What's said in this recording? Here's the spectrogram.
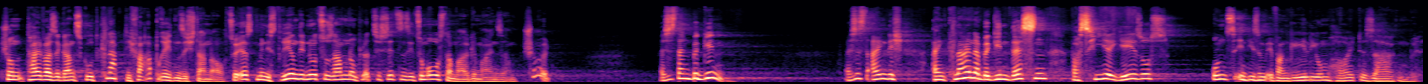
schon teilweise ganz gut klappt. Die verabreden sich dann auch. Zuerst ministrieren die nur zusammen und plötzlich sitzen sie zum Ostermahl gemeinsam. Schön. Es ist ein Beginn. Es ist eigentlich ein kleiner Beginn dessen, was hier Jesus uns in diesem Evangelium heute sagen will.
